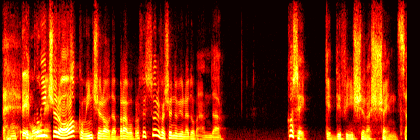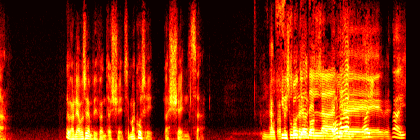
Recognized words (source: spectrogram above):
eh, e comincerò, comincerò da bravo professore facendovi una domanda. Cos'è che definisce la scienza? Noi parliamo sempre di fantascienza, ma cos'è la scienza? Lo eh, studio della... Omar, vai, vai.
